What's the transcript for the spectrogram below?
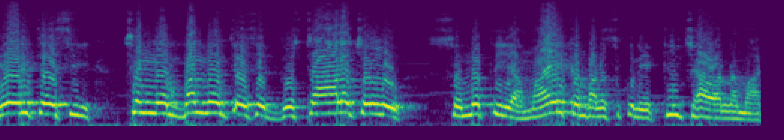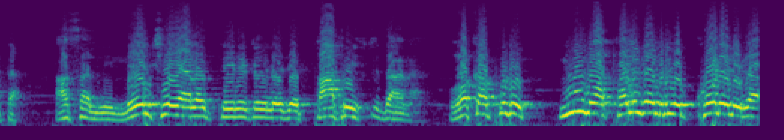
వేరు చేసి చింగం భంగం చేసే దుష్టాలోచనలు సుమతి అమాయక మనసుకు ఎక్కించావన్నమాట. అసలు నేనేం చేయాలో తేనటం లేదే పాపిష్టిదానా. ఒకప్పుడు నువ్వు నా తల్లిదండ్రులు కోడలిగా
